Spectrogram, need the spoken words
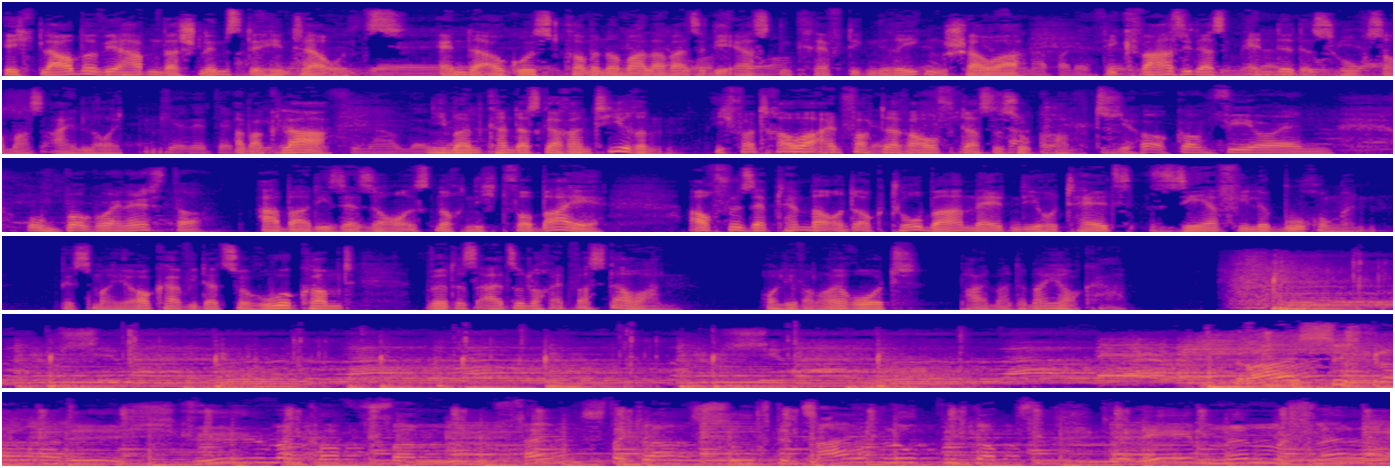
Ich glaube, wir haben das Schlimmste hinter uns. Ende August kommen normalerweise die ersten kräftigen Regenschauer, die quasi das Ende des Hochsommers einläuten. Aber klar, niemand kann das garantieren. Ich vertraue einfach darauf, dass es so kommt. Aber die Saison ist noch nicht vorbei. Auch für September und Oktober melden die Hotels sehr viele Buchungen. Bis Mallorca wieder zur Ruhe kommt, wird es also noch etwas dauern. Oliver Neuroth, Palma de Mallorca. 30 Grad, ich kühl mein Kopf am Fensterglas, such den Zeitlupenknopf. Wir leben immer schneller,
